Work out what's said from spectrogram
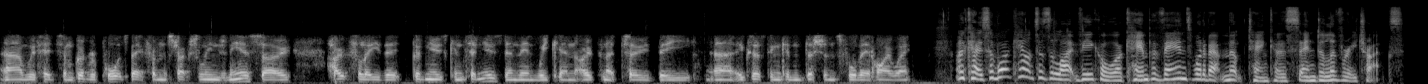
Uh, we've had some good reports back from the structural engineers, so hopefully the good news continues and then we can open it to the uh, existing conditions for that highway. Okay, so what counts as a light vehicle? Are camper vans? What about milk tankers and delivery trucks?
